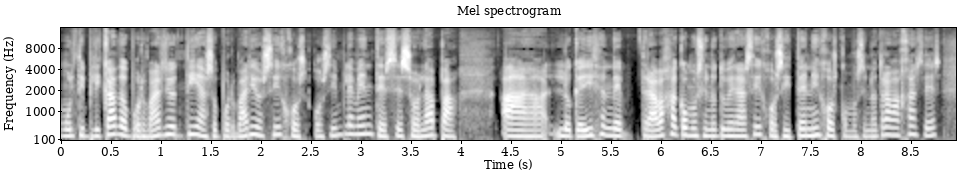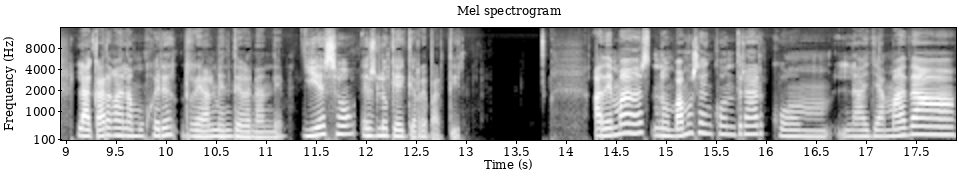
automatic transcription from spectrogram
multiplicado por varios días o por varios hijos o simplemente se solapa a lo que dicen de trabaja como si no tuvieras hijos y ten hijos como si no trabajases, la carga a la mujer es realmente grande. Y eso es lo que hay que repartir. Además, nos vamos a encontrar con la llamada,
